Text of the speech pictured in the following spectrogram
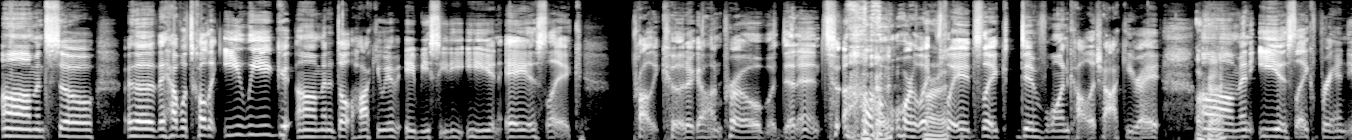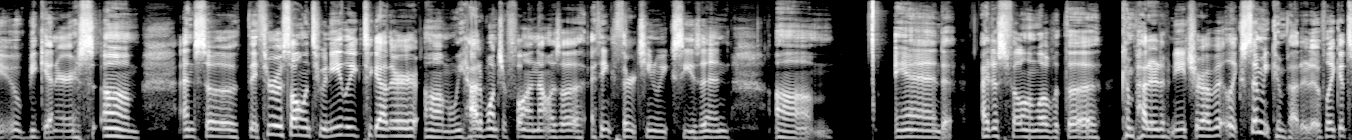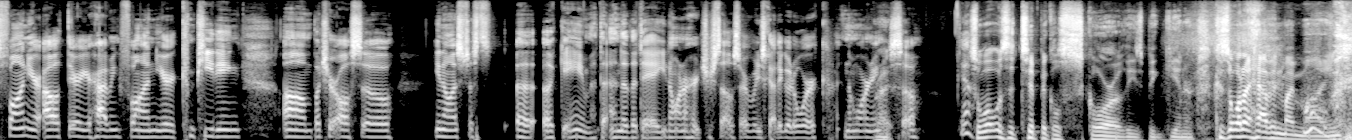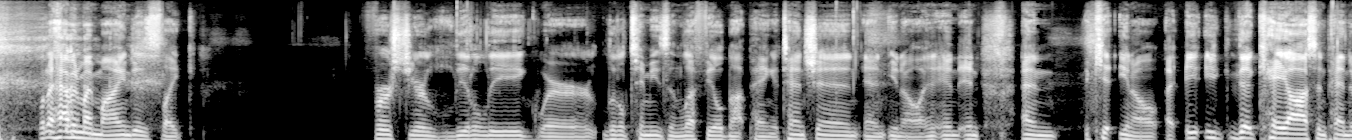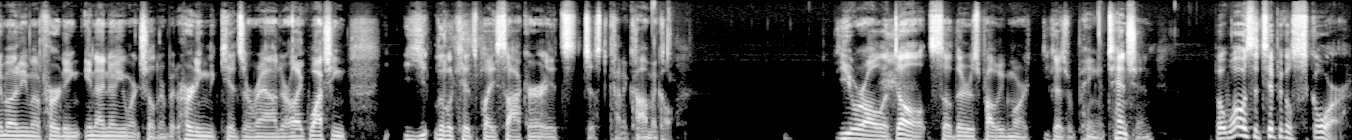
Um, and so uh, they have what's called an e league um, in adult hockey. We have a b c d e and a is like probably could have gone pro but didn't um, okay. or like right. played like div 1 college hockey right? Okay. um and e is like brand new beginners. Um and so they threw us all into an e league together. Um we had a bunch of fun. That was a i think 13 week season. Um and i just fell in love with the competitive nature of it like semi competitive like it's fun. You're out there. You're having fun. You're competing. Um but you're also you know it's just a, a, game at the end of the day. You don't want to hurt yourself, so everybody's got to go to work in the morning. Right. So yeah. So what was the typical score of these beginner? Because what I have in my mind, what I have in my mind is like first year little league where little Timmy's in left field not paying attention, and you know, and and and, and the kid, you know, the chaos and pandemonium of hurting. And I know you weren't children, but hurting the kids around, or like watching little kids play soccer, it's just kind of comical. You were all adults, so there was probably more. You guys were paying attention. But what was the typical score?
